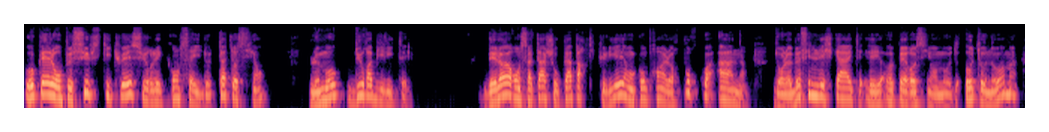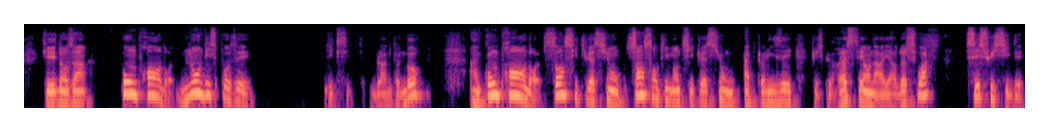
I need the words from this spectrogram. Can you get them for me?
auquel on peut substituer sur les conseils de Tatossian le mot durabilité. Dès lors, on s'attache au cas particulier, on comprend alors pourquoi Anne, dont la Befindlichkeit opère aussi en mode autonome, qui est dans un comprendre non disposé, Dixit Blankenburg, un comprendre sans situation, sans sentiment de situation actualisé, puisque rester en arrière de soi, c'est suicider.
